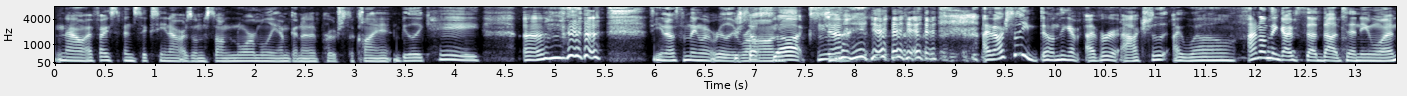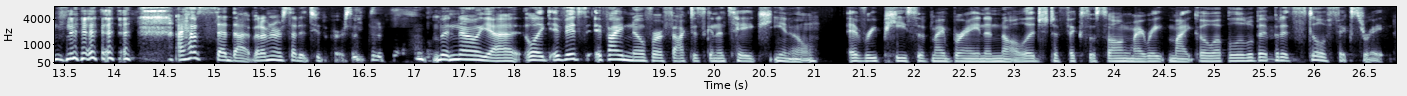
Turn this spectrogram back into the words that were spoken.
now, if I spend 16 hours on a song, normally I'm going to approach the client and be like, "Hey, um, you know, something went really Your wrong." sucks. I actually don't think I've ever actually. I well, I don't think I've said that to anyone. I have said that, but I've never said it to the person. But no, yeah, like if it's if I know for a fact it's going to take you know every piece of my brain and knowledge to fix a song, my rate might go up a little bit, but it's still a fixed rate.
